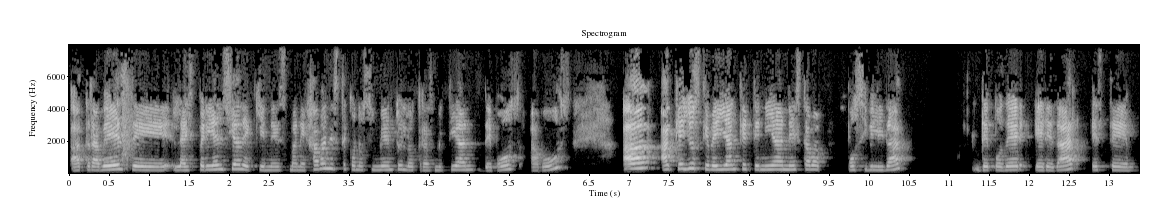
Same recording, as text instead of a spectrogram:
a través de la experiencia de quienes manejaban este conocimiento y lo transmitían de voz a voz, a aquellos que veían que tenían esta posibilidad de poder heredar este,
